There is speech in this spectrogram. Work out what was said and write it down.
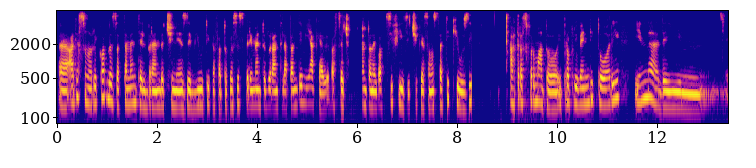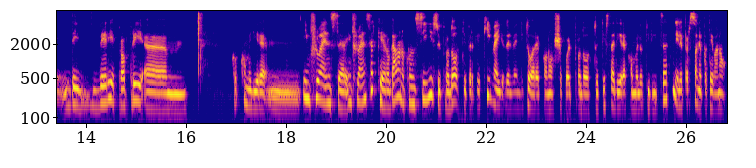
Eh, adesso non ricordo esattamente il brand cinese beauty che ha fatto questo esperimento durante la pandemia, che aveva 600 negozi fisici che sono stati chiusi ha trasformato i propri venditori in dei, dei veri e propri ehm, come dire, mm, influencer, influencer che erogavano consigli sui prodotti, perché chi meglio del venditore conosce quel prodotto e ti sa dire come lo utilizza, quindi le persone potevano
